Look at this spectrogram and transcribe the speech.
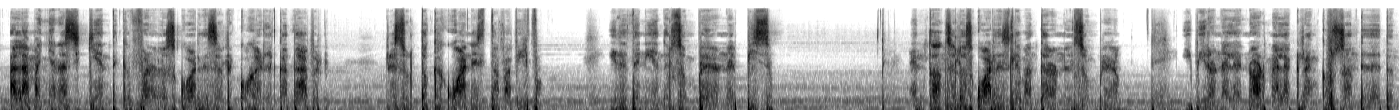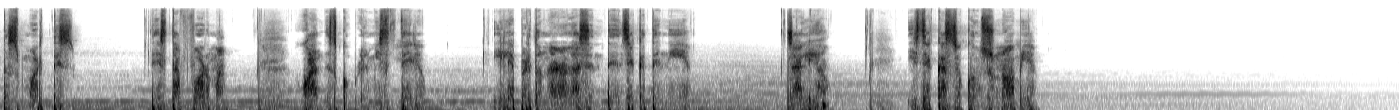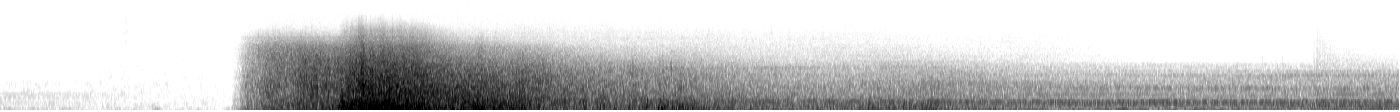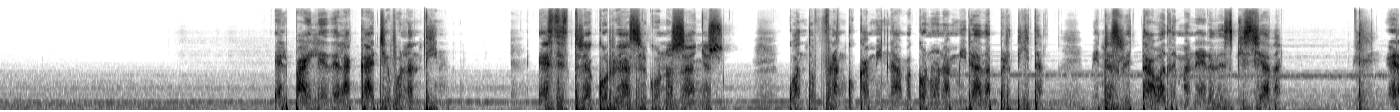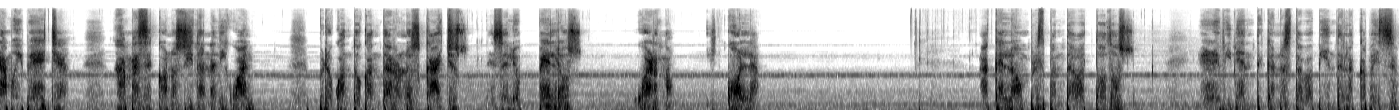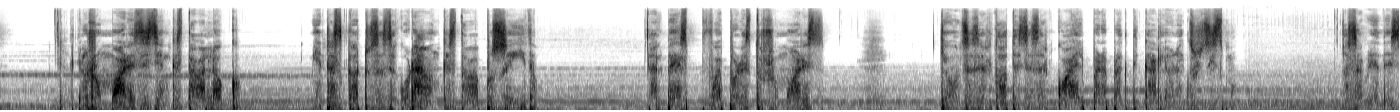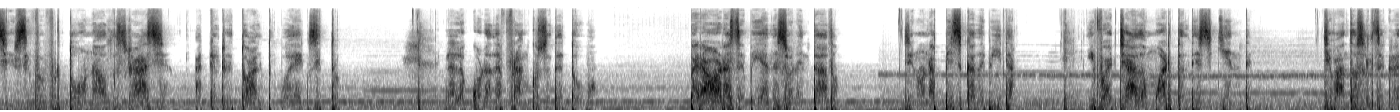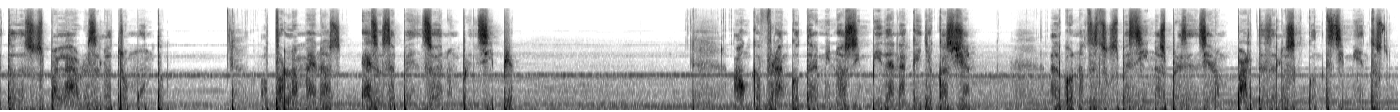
A la mañana siguiente que fueron los guardias a recoger el cadáver, resultó que Juan estaba vivo y deteniendo el sombrero en el piso. Entonces los guardias levantaron el sombrero y vieron el enorme alacrán causante de tantas muertes. De esta forma, Juan descubrió el misterio y le perdonaron la sentencia que tenía. Salió y se casó con su novia. El baile de la calle Volantín. Esta historia años, cuando Franco caminaba con una mirada perdida mientras gritaba de manera desquiciada. Era muy bella, jamás he conocido a nadie igual, pero cuando cantaron los gallos le salió un sacerdote se acercó a él para practicarle un exorcismo. No sabría decir si fue fortuna o desgracia, aquel ritual tuvo éxito. La locura de Franco se detuvo, pero ahora se veía desorientado, sin una pizca de vida, y fue hallado muerto el día siguiente, llevándose el secreto de sus palabras al otro mundo. O por lo menos eso se pensó en un principio. Aunque Franco terminó sin vida en aquella ocasión, algunos de sus vecinos presenciaron partes de los acontecimientos,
